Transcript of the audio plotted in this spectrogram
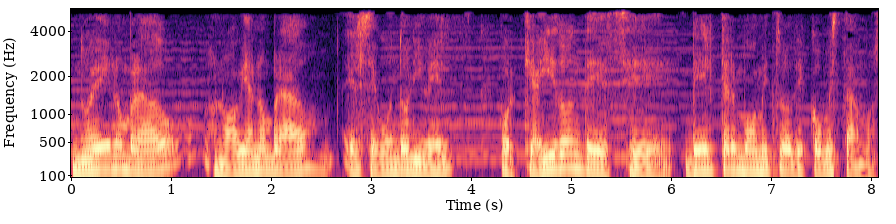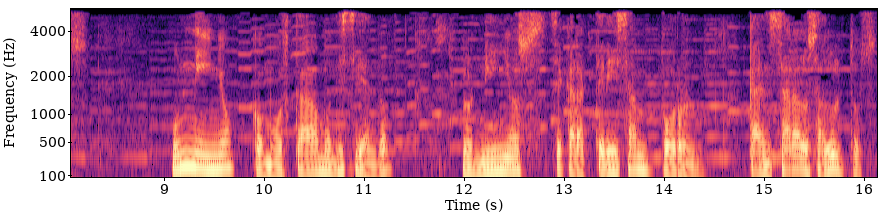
No he nombrado, o no había nombrado, el segundo nivel, porque ahí donde se ve el termómetro de cómo estamos. Un niño, como estábamos diciendo, los niños se caracterizan por cansar a los adultos,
